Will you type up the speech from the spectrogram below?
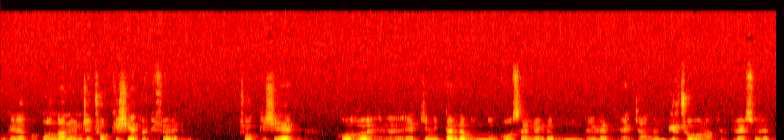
bugüne ondan önce çok kişiye türkü söyledim. Çok kişiye e, etkinliklerde bulundum, konserlerde bulundum. Devlet erkanının birçoğuna türküler söyledim.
